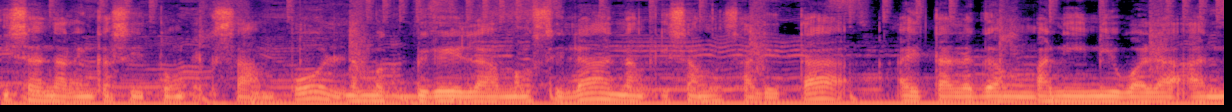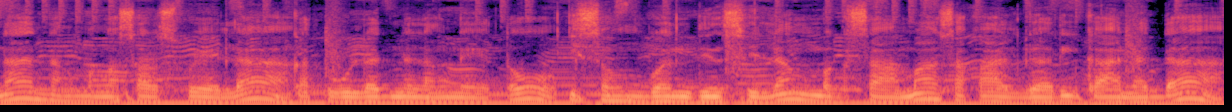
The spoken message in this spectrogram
Isa na rin kasi itong example na magbigay lamang sila ng isang salita ay talagang paniniwalaan na ng mga sarswela katulad na lang neto. Isang buwan din silang magsama sa Calgary, Canada.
